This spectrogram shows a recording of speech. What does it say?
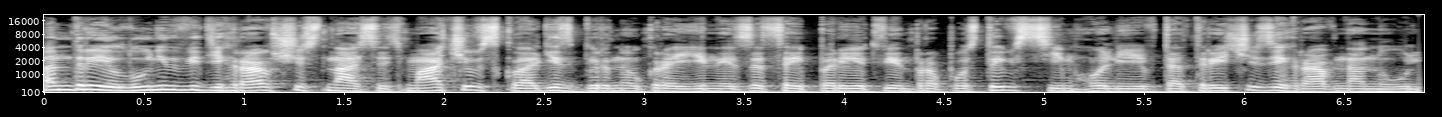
Андрій Лунін відіграв 16 матчів в складі збірної України. За цей період він пропустив 7 голів та тричі зіграв на нуль.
